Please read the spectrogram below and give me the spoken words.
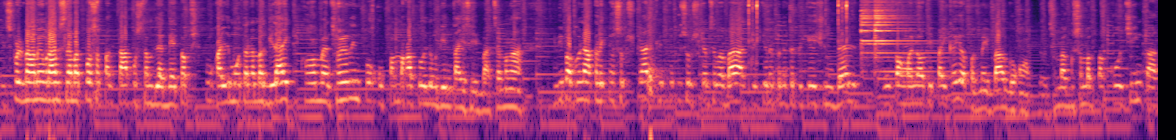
Inspired maraming maraming salamat po sa pagtapos ng vlog nito. Kung kalimutan na mag-like, comment, share rin po upang makatulong din tayo sa iba. At sa mga hindi pa po nakalik ng subscribe, click nyo po subscribe sa baba at click nyo po notification bell upang ma-notify kayo pag may bago kong upload. Sa mga gusto magpang-coaching ka,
